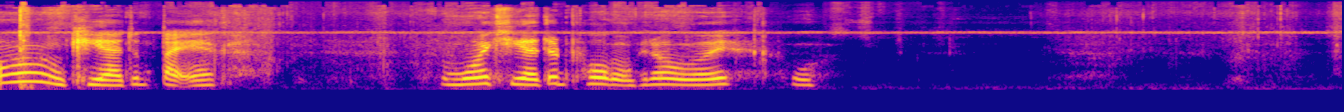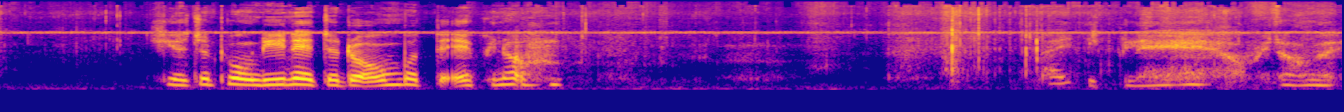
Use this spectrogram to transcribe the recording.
งเขี่ยจนแตกน้องมวยเขี่ยจนพงพี่น้องเอ้ยเขี่ยจนพงดีเนี่ยจะดองบดแตกพี่น้องได้อีกแล้วพี่น้องเอ้ย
